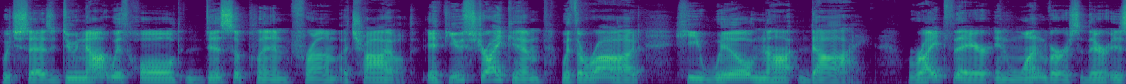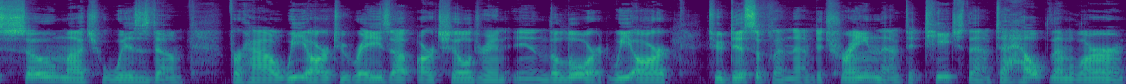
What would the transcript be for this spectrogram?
which says, Do not withhold discipline from a child. If you strike him with a rod, he will not die right there in one verse, there is so much wisdom for how we are to raise up our children in the Lord. We are to discipline them, to train them, to teach them, to help them learn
